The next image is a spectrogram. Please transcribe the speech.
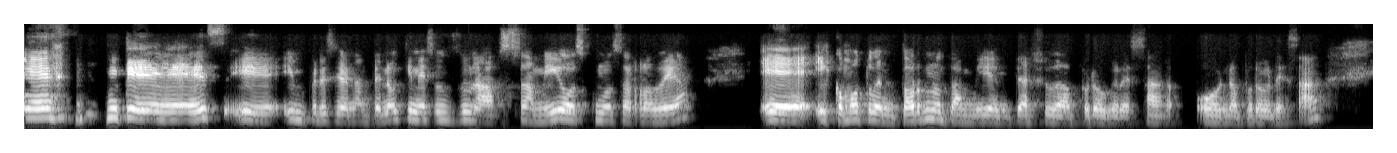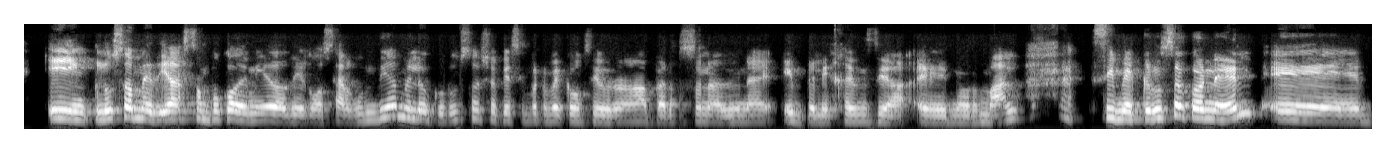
Eh, que es eh, impresionante, ¿no? Quiénes son sus amigos, cómo se rodea eh, y cómo tu entorno también te ayuda a progresar o no progresar. E incluso me dio hasta un poco de miedo, digo, sea, algún día me lo cruzo, yo que siempre me considero una persona de una inteligencia eh, normal, si me cruzo con él, eh,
